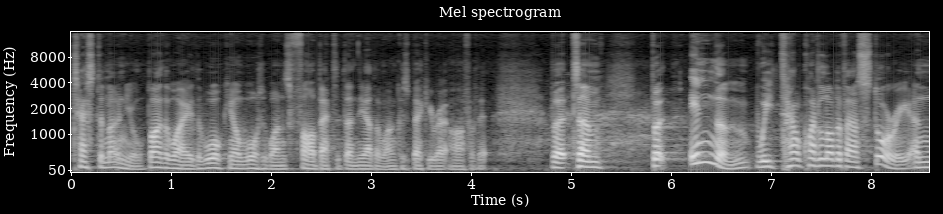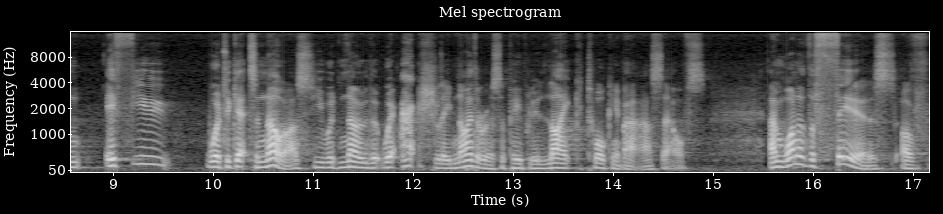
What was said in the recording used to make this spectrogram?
testimonial. By the way, the Walking on Water one is far better than the other one because Becky wrote half of it. But, um, but in them, we tell quite a lot of our story. And if you were to get to know us, you would know that we're actually, neither of us are people who like talking about ourselves. And one of the fears of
